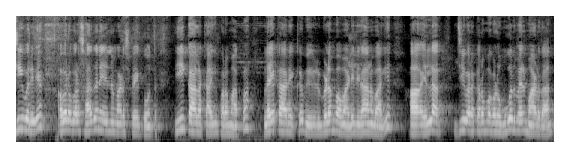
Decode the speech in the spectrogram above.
ಜೀವರಿಗೆ ಅವರವರ ಸಾಧನೆಯನ್ನು ಮಾಡಿಸ್ಬೇಕು ಅಂತ. ಈ ಕಾಲಕ್ಕಾಗಿ ಪರಮಾತ್ಮ ಲಯ ಕಾರ್ಯಕ್ಕೆ ವಿಳಂಬ ಮಾಡಿ ನಿಧಾನವಾಗಿ ಆ ಎಲ್ಲ ಜೀವರ ಕರ್ಮಗಳು ಮುಗಿದ ಮೇಲೆ ಮಾಡ್ದ ಅಂತ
